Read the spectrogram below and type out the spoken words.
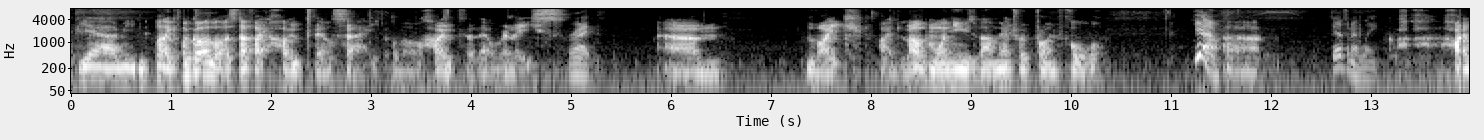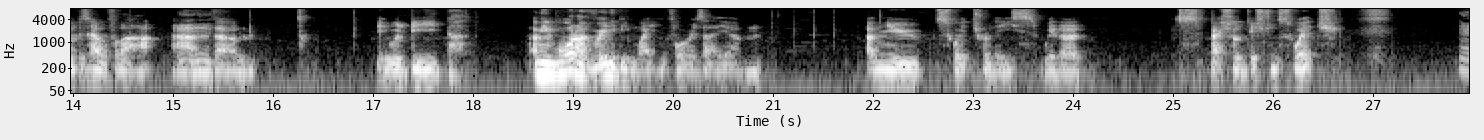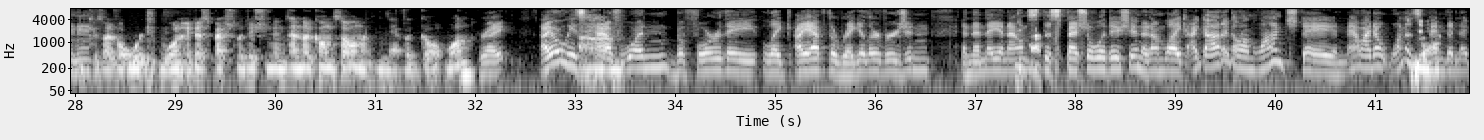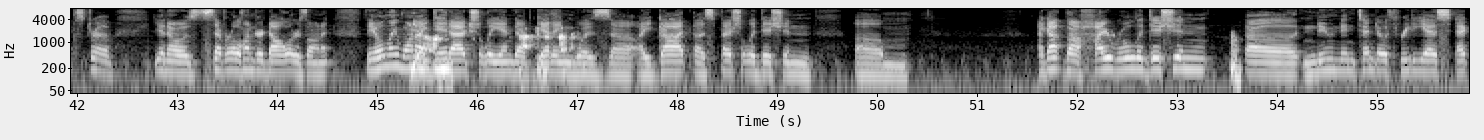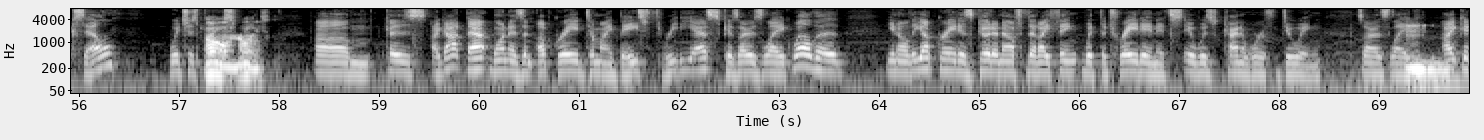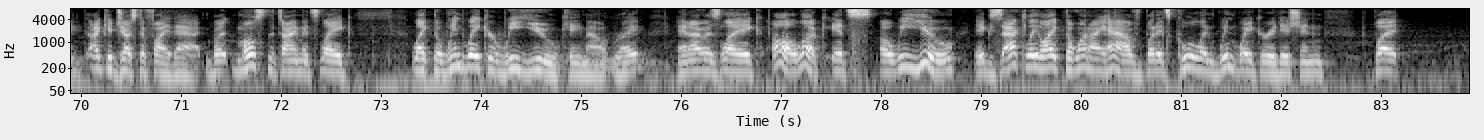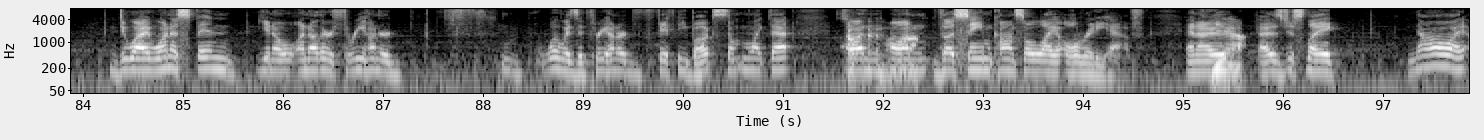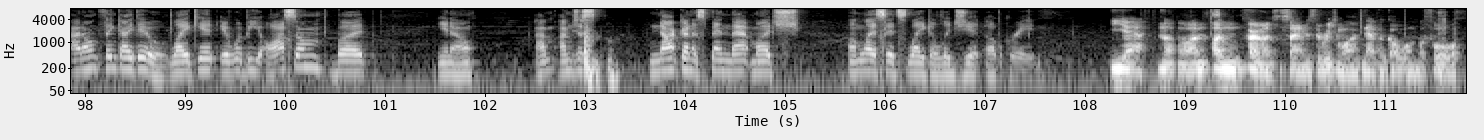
Yeah, I mean, like I've got a lot of stuff I hope they'll say, or hope that they'll release. Right. Um, like I'd love more news about Metroid Prime Four. Yeah. Uh, definitely. hype as hell for that, and um, it would be. I mean, what I've really been waiting for is a um, a new Switch release with a special edition Switch hmm because I've always wanted a special edition Nintendo console and I've never got one. Right. I always have Um, one before they like I have the regular version and then they announce Yeah. the special edition and I'm like I got it on launch day and now I don't want to Yeah. spend an extra you know several hundred dollars on it. The only one Yeah, I did actually end up getting was uh, I got a special edition um I got the Hyrule edition uh new Nintendo 3DS XL which is pretty Oh, sweet nice. Um because i got that one as an upgrade to my base 3ds because i was like well the you know the upgrade is good enough that i think with the trade in it's it was kind of worth doing. So i was like Mhm. i could i could justify that. But most of the time it's like like the wind waker wii u came out right? And i was like oh look it's a wii u exactly like the one i have but it's cool in wind waker edition. But do i want to spend you know another 300 what was it 350 bucks something like that on on the same console i already have and i Yeah. i was just like no I, I don't think i do like it it would be awesome but you know i'm i'm just not gonna spend that much unless it's like a legit upgrade Yeah, no, I'm, I'm very much the same. It's the reason why I've never got one before.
